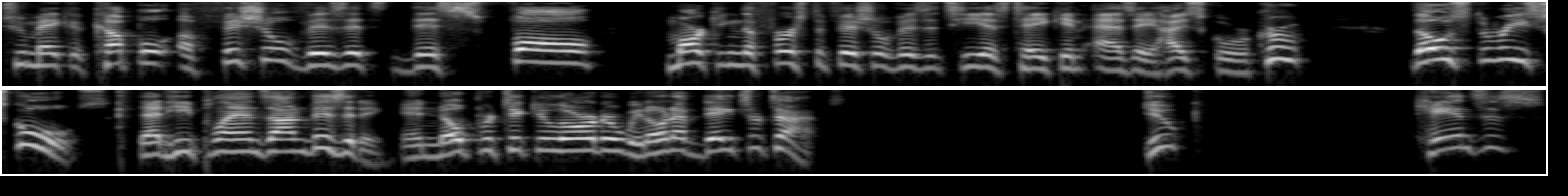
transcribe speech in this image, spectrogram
to make a couple official visits this fall, marking the first official visits he has taken as a high school recruit. Those three schools that he plans on visiting in no particular order, we don't have dates or times Duke, Kansas,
